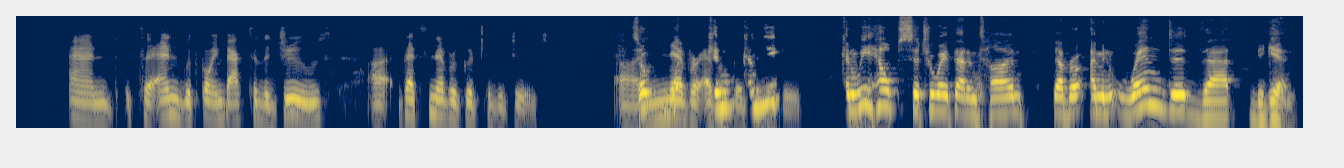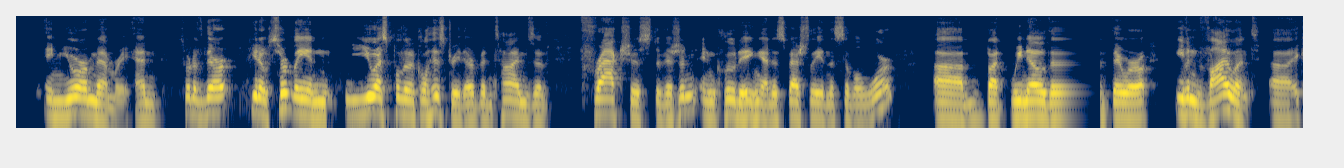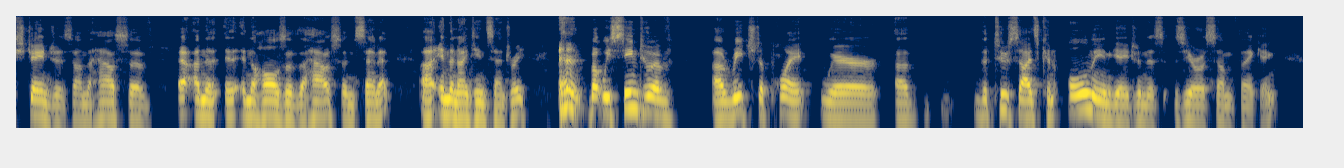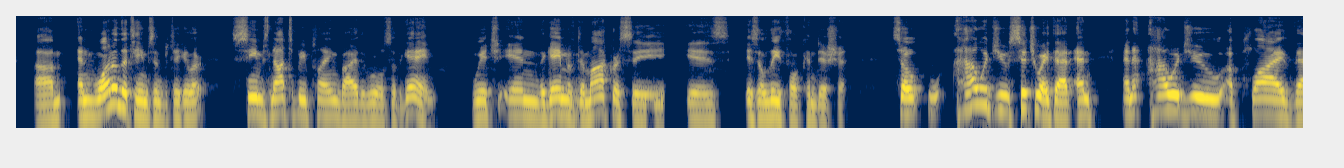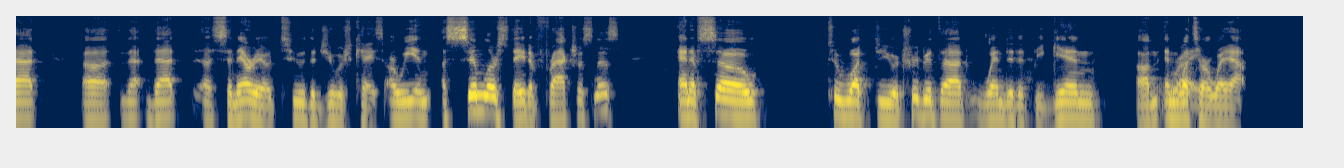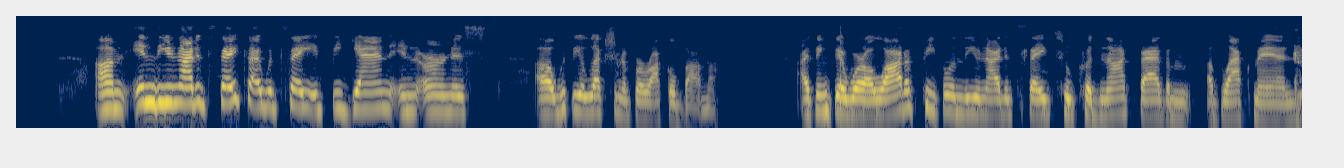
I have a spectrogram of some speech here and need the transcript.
And to end with going back to the Jews, uh, that's never good for the Jews. Uh, so never what, can, ever good can for we, the Jews. Can we help situate that in time? Deborah, I mean, when did that begin in your memory? And sort of there, you know, certainly in US political history, there have been times of fractious division, including and especially in the Civil War. Um, but we know that there were even violent uh, exchanges on the House of, uh, on the, in the halls of the House and Senate uh, in the 19th century. but we seem to have uh, reached a point where uh, the two sides can only engage in this zero sum thinking. Um, and one of the teams in particular seems not to be playing by the rules of the game, which in the game of democracy is is a lethal condition. So how would you situate that, and and how would you apply that uh, that that uh, scenario to the Jewish case? Are we in a similar state of fractiousness? And if so, to what do you attribute that? When did it begin? Um, and right. what's our way out? Um, in the United States, I would say it began in earnest uh, with the election of Barack Obama. I think there were a lot of people in the United States who could not fathom a black man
